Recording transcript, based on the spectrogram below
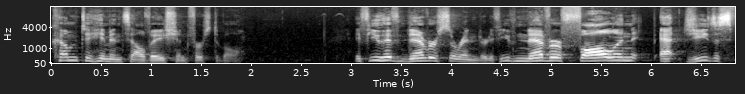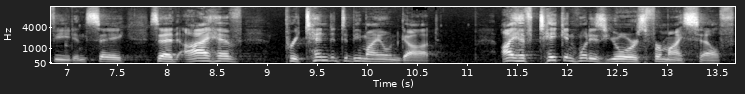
Come to him in salvation, first of all. If you have never surrendered, if you've never fallen at Jesus' feet and say, said, I have pretended to be my own God. I have taken what is yours for myself.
